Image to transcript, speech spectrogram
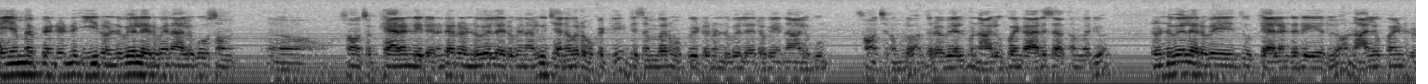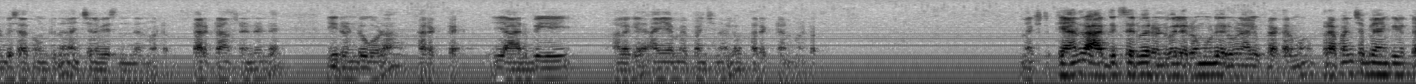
ఐఎంఎఫ్ ఏంటంటే ఈ రెండు వేల ఇరవై నాలుగు సంవత్సరం క్యాలెండర్ ఇయర్ అంటే రెండు వేల ఇరవై నాలుగు జనవరి ఒకటి డిసెంబర్ ముప్పై ఒకటి రెండు వేల ఇరవై నాలుగు సంవత్సరంలో ద్రవ్యోల్బణం నాలుగు పాయింట్ ఆరు శాతం మరియు రెండు వేల ఇరవై ఐదు క్యాలెండర్ ఇయర్లో నాలుగు పాయింట్ రెండు శాతం ఉంటుందని అంచనా వేసింది అనమాట కరెక్ట్ ఆన్సర్ ఏంటంటే ఈ రెండు కూడా కరెక్టే ఈ ఆర్బీఐ అలాగే ఐఎంఎఫ్ అంచనాలు కరెక్ట్ అన్నమాట. నెక్స్ట్ కేంద్ర ఆర్థిక సర్వే రెండు వేల ఇరవై మూడు ఇరవై నాలుగు ప్రకారం ప్రపంచ బ్యాంకు యొక్క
